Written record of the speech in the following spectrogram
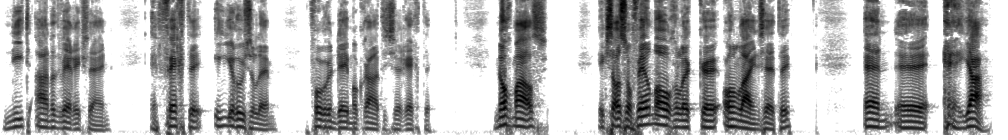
niet aan het werk zijn en vechten in Jeruzalem voor hun democratische rechten. Nogmaals, ik zal zoveel mogelijk uh, online zetten. En uh, ja,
